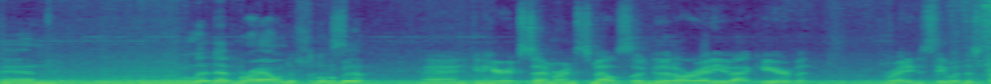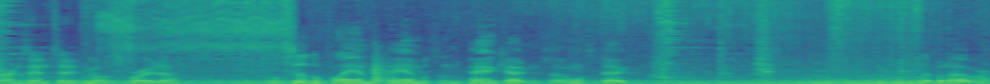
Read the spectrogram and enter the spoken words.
And we'll let that brown just a little bit. And you can hear it simmer and it smells so good already back here, but I'm ready to see what this turns into. We're going to spray the little sizzle pan, pan with some pan coating so it won't stick. Flip it over.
